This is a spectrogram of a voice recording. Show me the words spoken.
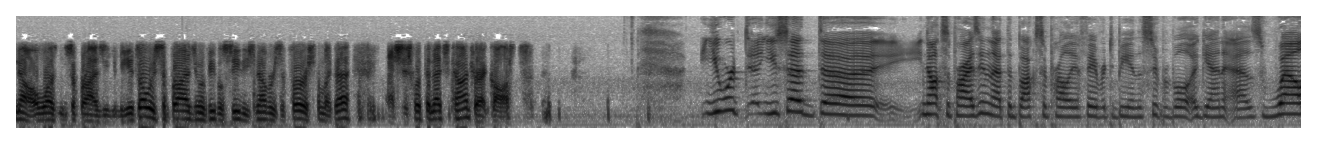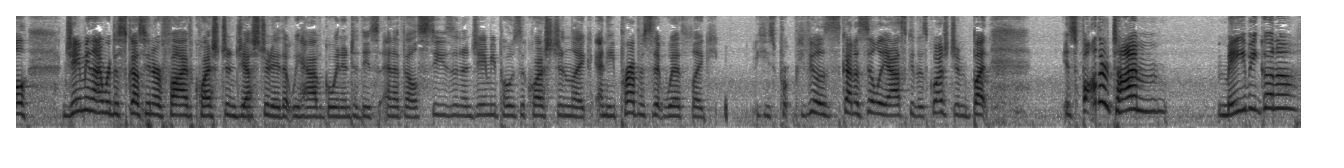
no, it wasn't surprising to me. It's always surprising when people see these numbers at first. I'm like, ah, that's just what the next contract costs you were you said uh, not surprising that the Bucs are probably a favorite to be in the Super Bowl again as well. Jamie and I were discussing our five questions yesterday that we have going into this NFL season, and Jamie posed a question like, and he prefaced it with like, he's he feels kind of silly asking this question, but is Father Time maybe gonna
